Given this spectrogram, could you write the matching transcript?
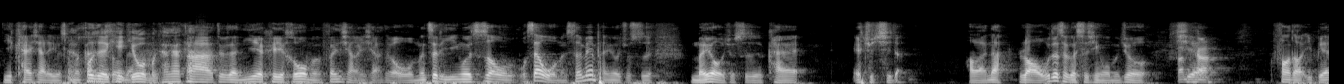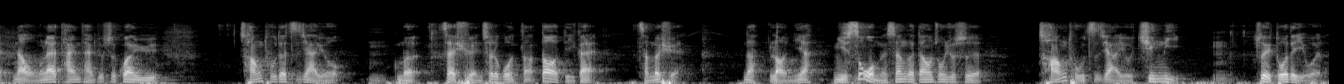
你开下来有什么感受，或者也可以给我们开开看啊，对不对？你也可以和我们分享一下，对吧？我们这里因为至少我我在我们身边朋友就是没有就是开 H 七的，好吧？那老吴的这个事情我们就先放到一边。那我们来谈一谈就是关于长途的自驾游，嗯那么在选车的过程当到底该怎么选？那老倪啊，你是我们三个当中就是长途自驾游经历嗯，最多的一位了，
